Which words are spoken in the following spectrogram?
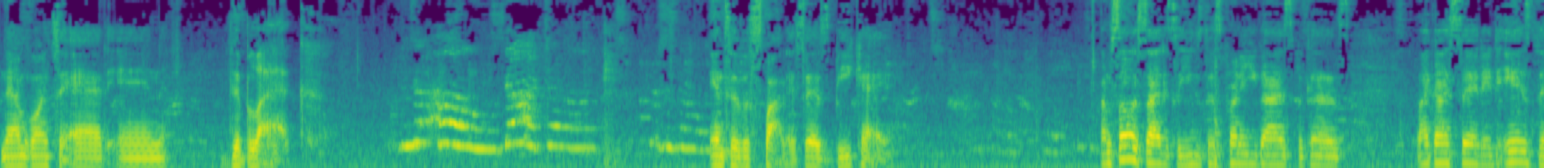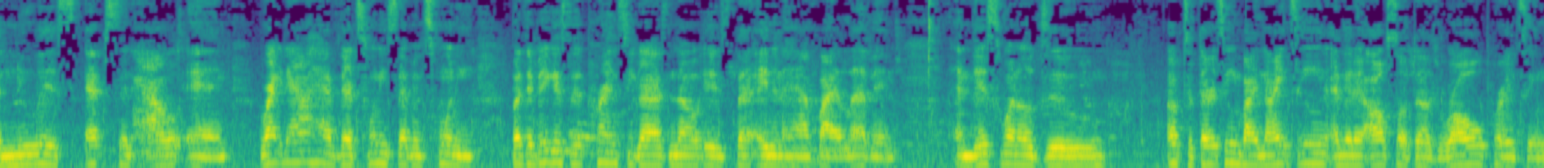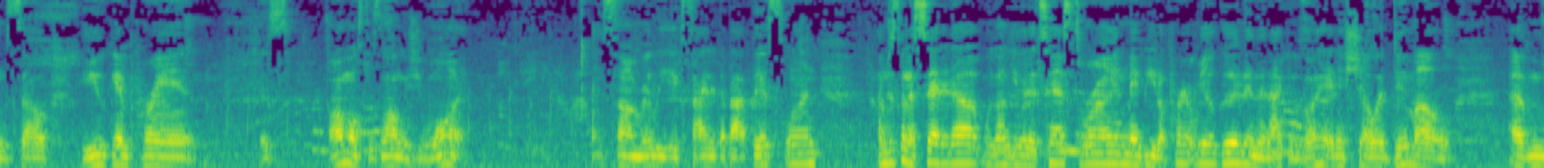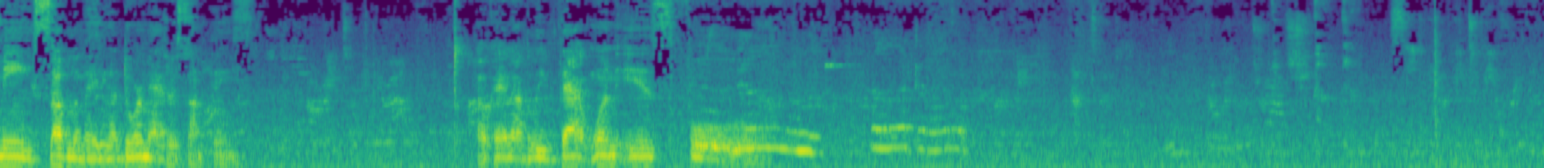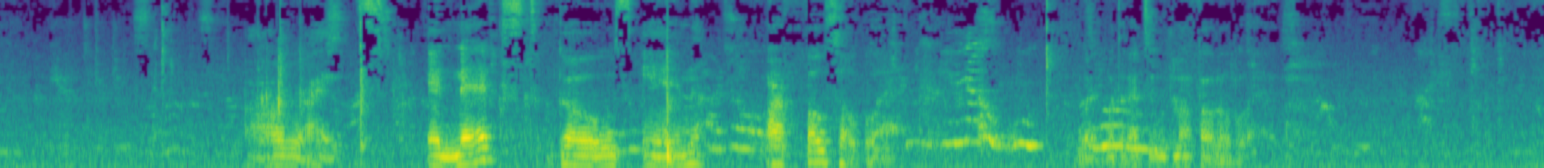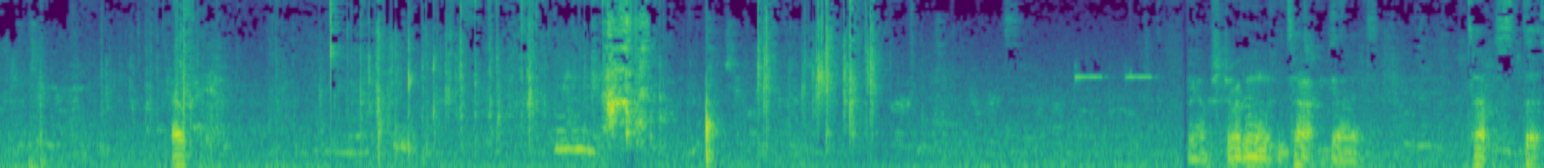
Now I'm going to add in the black. No, Dada. Into the spot. It says BK. I'm so excited to use this printer, you guys, because like I said, it is the newest Epson out. And right now I have their 2720. But the biggest prints you guys know is the 8.5 by 11. And this one will do up to 13 by 19. And then it also does roll printing. So you can print as almost as long as you want. So I'm really excited about this one. I'm just gonna set it up. We're gonna give it a test run. Maybe it'll print real good and then I can go ahead and show a demo of me sublimating a doormat or something. Okay, and I believe that one is full. All right. And next goes in our photo black. What, what did I do with my photo black? Okay. I'm struggling with the top, guys. Top is stuck.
